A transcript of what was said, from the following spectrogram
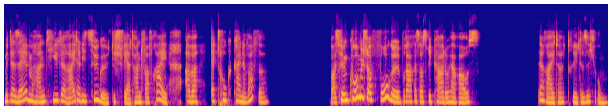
Mit derselben Hand hielt der Reiter die Zügel, die Schwerthand war frei, aber er trug keine Waffe. Was für ein komischer Vogel, brach es aus Ricardo heraus. Der Reiter drehte sich um.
